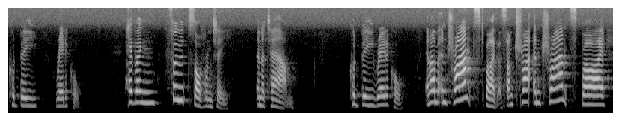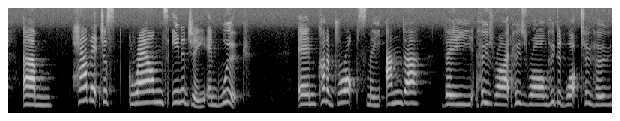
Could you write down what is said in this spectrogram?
could be radical. Having food sovereignty in a town could be radical. And I'm entranced by this. I'm tra- entranced by um, how that just grounds energy and work and kind of drops me under the who's right, who's wrong, who did what to who,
